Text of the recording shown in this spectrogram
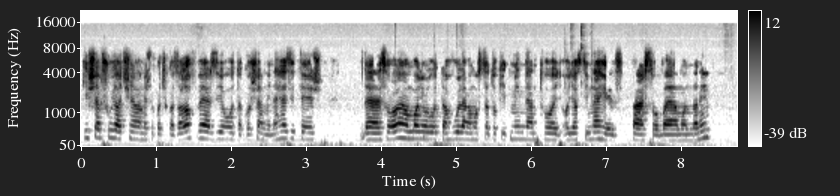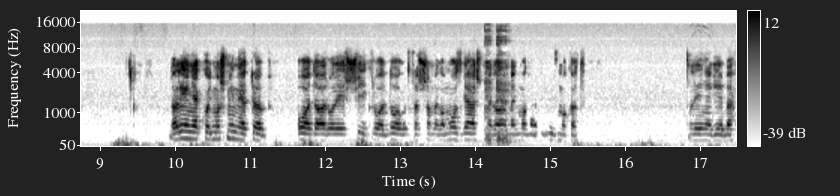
kisebb súlyat csinálom, és akkor csak az alapverziót, akkor semmi nehezítés de szóval olyan bonyolultan hullámoztatok itt mindent, hogy, hogy azt így nehéz pár szóba elmondani. De a lényeg, hogy most minél több oldalról és síkról dolgoztassam meg a mozgást, meg, a, meg magát az izmokat lényegébe.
